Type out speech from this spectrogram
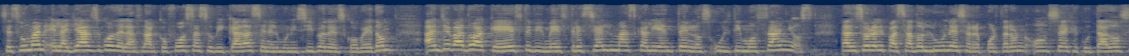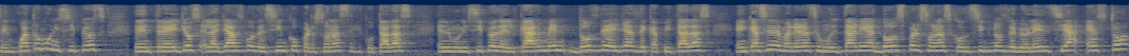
Se suman el hallazgo de las narcofosas ubicadas en el municipio de Escobedo, han llevado a que este bimestre sea el más caliente en los últimos años. Tan solo el pasado lunes se reportaron 11 ejecutados en cuatro municipios, entre ellos el hallazgo de cinco personas ejecutadas en el municipio del Carmen, dos de ellas decapitadas en casi de manera simultánea, dos personas con signos de violencia, esto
